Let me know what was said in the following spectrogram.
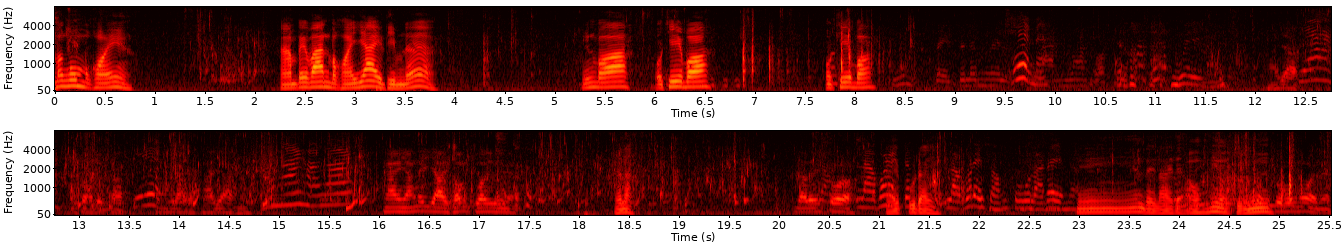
มางมบักหอยหามไปว่านบักหอยย่ายทิมเด้อเห็นบ่โอเคบ่โอเคบ่แค่ไหนหายากต่อไปครับยากหายากหาง่ายหาง่ายง่ายยังได้ยายสองตัวเลยเนี่ยเห็นล่ะ ยายได้ตัวละลาบ่ไหนได้ผู้ใดลาบ่ได้สองตัวลาได้นี่ได้หลายได้เอาเนี่ยถุงมือตัวน้อยเนี่ย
